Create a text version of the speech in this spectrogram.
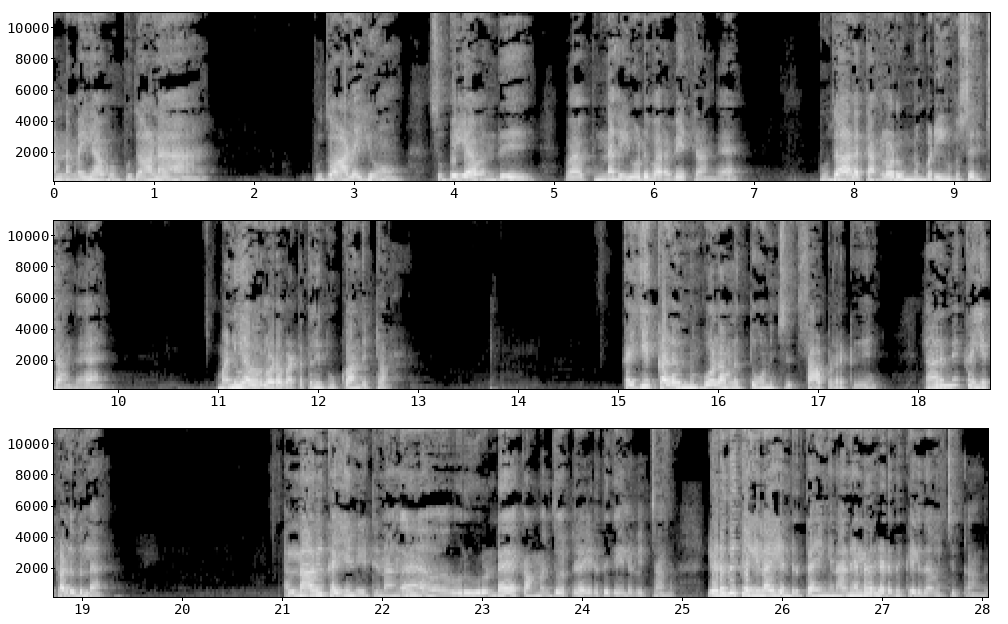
அன்னமையாவும் புது ஆளா புது ஆளையும் சுப்பையா வந்து வ- புன்னகையோடு வரவேற்றாங்க. புது ஆளை தங்களோட உண்ணும்படி உபசரிச்சாங்க. மணி அவர்களோட வட்டத்துல இப்ப உட்கார்ந்துட்டான். கையை கழுவணும் போல அவனுக்கு தோணுச்சு சாப்பிட்றதுக்கு. யாருமே கையை கழுவல. எல்லாரும் கையை நீட்டினாங்க. ஒரு உருண்டை கம்மஞ்சோற்றை இடது கையில வச்சாங்க. இடது கையிலா என்று தயங்கினான். எல்லாரும் இடது கையில தான் வச்சிருக்காங்க.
